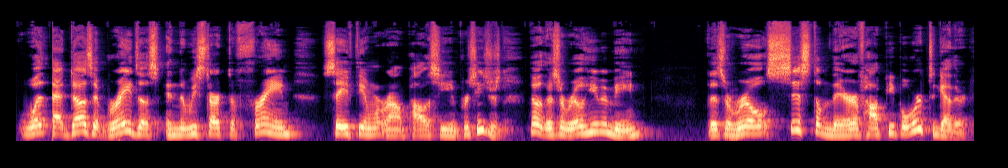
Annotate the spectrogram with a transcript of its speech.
what that does, it braids us, and then we start to frame safety and around policy and procedures. No, there's a real human being. There's a real system there of how people work together.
